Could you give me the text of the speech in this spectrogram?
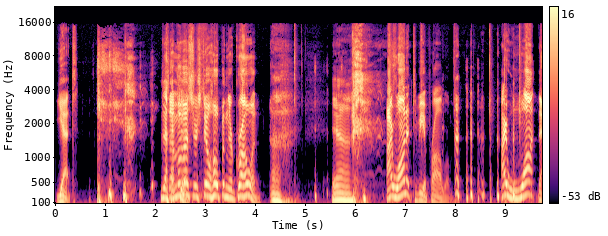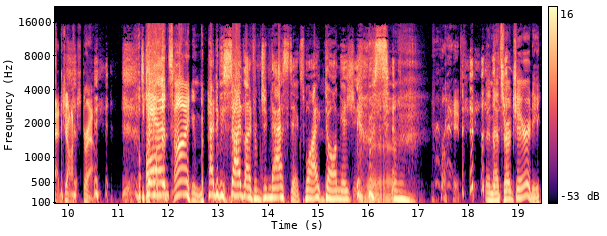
yet. Some of us are still hoping they're growing. Yeah. I want it to be a problem. I want that jock strap. All the time. Had to be sidelined from gymnastics. Why? Dong issues. Uh. Right. And that's our charity.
